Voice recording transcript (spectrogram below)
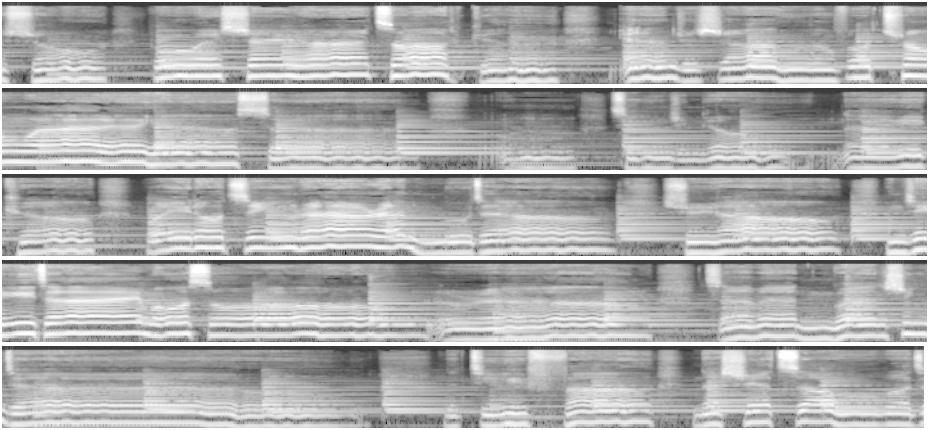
这首不为谁而作的歌，厌倦上仿佛窗外的夜色。曾经有那一刻，回头竟然认不得，需要记忆在摸索的。人他们关心的地方，那些走过的，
